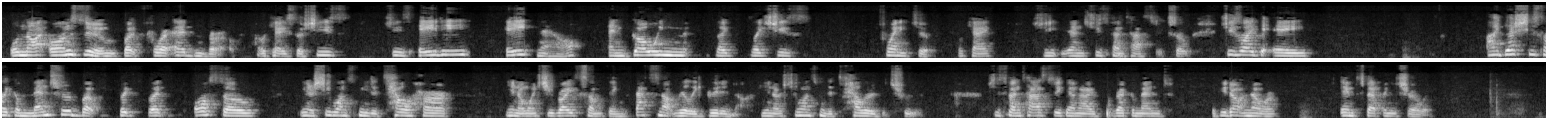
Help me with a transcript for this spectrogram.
well not on Zoom but for Edinburgh. Okay, so she's she's 88 now and going like like she's 22. Okay. She, and she's fantastic. So she's like a, I guess she's like a mentor, but, but, but also, you know, she wants me to tell her, you know, when she writes something, that's not really good enough. You know, she wants me to tell her the truth. She's fantastic. And I recommend, if you don't know her, Dame Stephanie Shirley.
